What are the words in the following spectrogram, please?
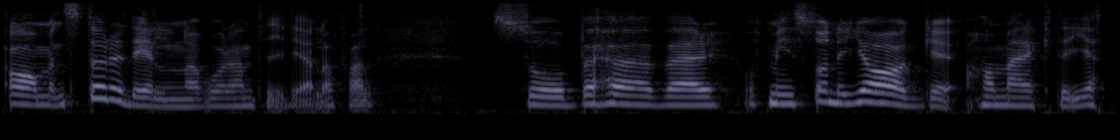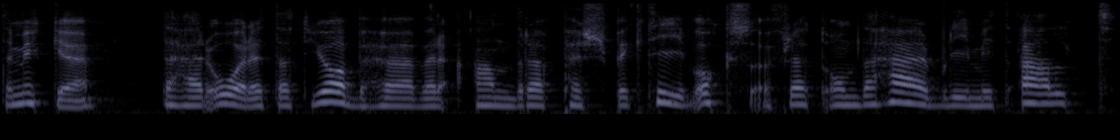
ja, men större delen av våran tid i alla fall, så behöver, åtminstone jag har märkt det jättemycket det här året, att jag behöver andra perspektiv också. För att om det här blir mitt allt,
